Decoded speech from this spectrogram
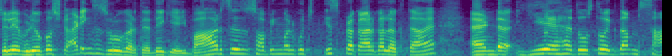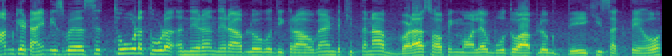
चलिए वीडियो को स्टार्टिंग से शुरू करते हैं। देखिए, बाहर से शॉपिंग मॉल कुछ इस प्रकार का लगता है। एंड ये है दोस्तों एकदम शाम के टाइम इस वजह से थोड़ा थोड़ा अंधेरा अंधेरा आप लोगों को दिख रहा होगा। एंड कितना बड़ा शॉपिंग मॉल है, वो तो आप लोग देख ही सकते हो।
